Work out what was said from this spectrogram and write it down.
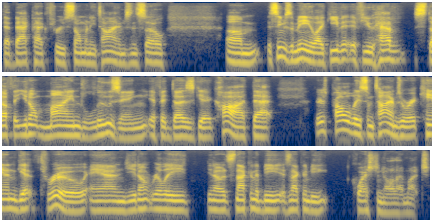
that backpack through so many times. And so um, it seems to me like even if you have stuff that you don't mind losing if it does get caught that there's probably some times where it can get through and you don't really you know it's not going to be it's not going to be questioned all that much.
